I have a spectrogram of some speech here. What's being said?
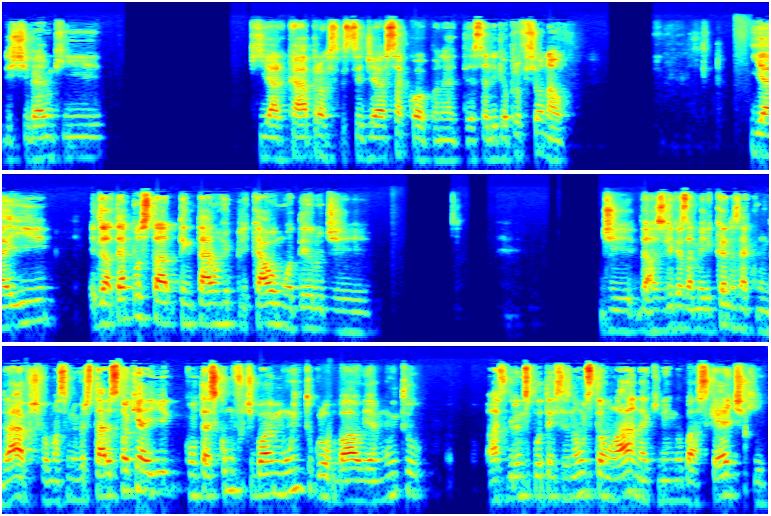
eles tiveram que que arcar para sediar essa Copa, né? Ter essa liga profissional. E aí eles até postaram, tentaram replicar o modelo de, de das ligas americanas, né, com draft, formação universitária, só que aí acontece como o futebol é muito global e é muito as grandes potências não estão lá, né, que nem no basquete, que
